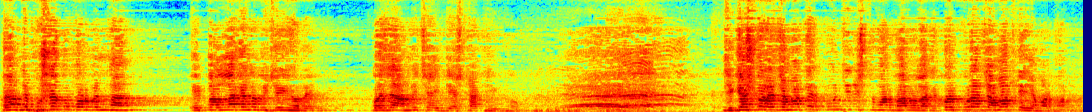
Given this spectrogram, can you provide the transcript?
কয় আপনি পোশাকও পরবেন না। এই পাল্লা কেন বিজয়ী হবে? কয় যে আমি চাই দেশটা ঠিক হোক। জিজ্ঞেস করে, জামাতের কোন জিনিস তোমার ভালো লাগে? কই পুরা জামাতকেই আমার ভালো লাগে।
